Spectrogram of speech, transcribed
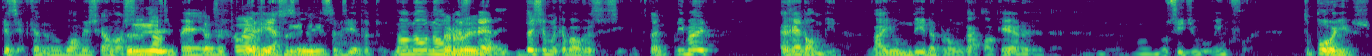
quer dizer, que o homem chegava aos sítios e o PRR servia para tudo. Não, não, não, mas esperem, deixa-me acabar o raciocínio. Portanto, primeiro, a Red Medina vai o Medina para um lugar qualquer, eh, no, no, no sítio em que for. Depois,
